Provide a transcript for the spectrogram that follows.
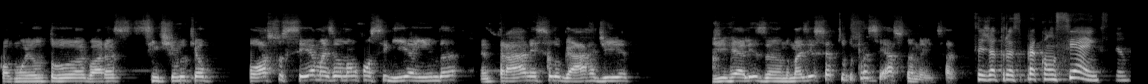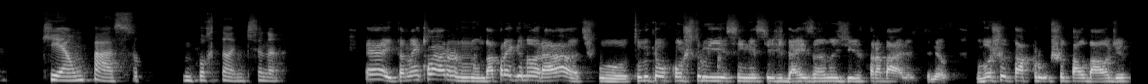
Como eu tô agora sentindo que eu posso ser, mas eu não consegui ainda entrar nesse lugar de de realizando. Mas isso é tudo processo também, sabe? Você já trouxe para consciência, que é um passo importante, né? É, e também, claro, não dá para ignorar, tipo, tudo que eu construí, assim, nesses 10 anos de trabalho, entendeu? Não vou chutar, pro, chutar o balde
